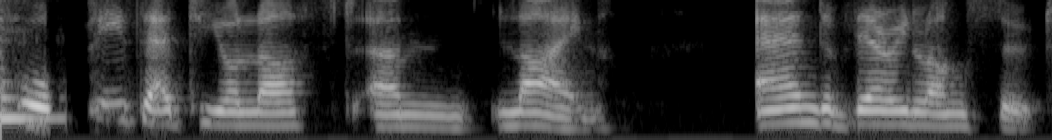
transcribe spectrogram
Or please add to your last um, line, and a very long suit.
